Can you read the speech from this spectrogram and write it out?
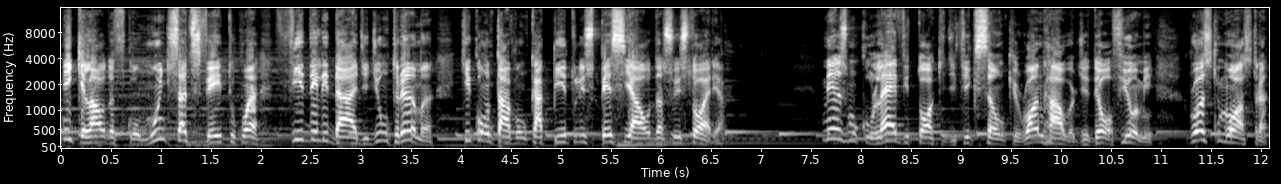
Nick Lauda ficou muito satisfeito com a fidelidade de um trama que contava um capítulo especial da sua história. Mesmo com o leve toque de ficção que Ron Howard deu ao filme, Rusk mostra,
